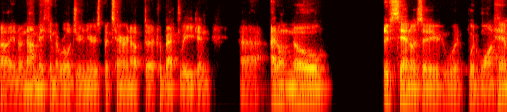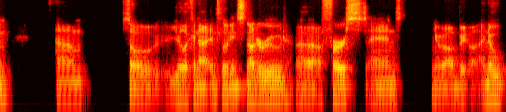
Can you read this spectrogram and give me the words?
Uh, you know, not making the World Juniors, but tearing up the Quebec League, and uh, I don't know if San Jose would would want him. Um, so you're looking at including Snuggerud uh, first, and you know, a bit, I know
